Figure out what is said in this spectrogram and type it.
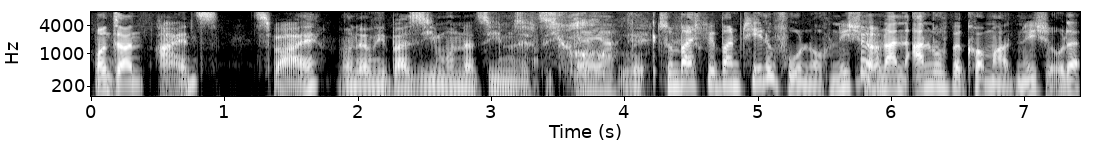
Und dann eins, zwei und irgendwie bei 777. Ja. weg. Zum Beispiel beim Telefon noch nicht, wenn man einen Anruf bekommen hat, nicht? Oder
